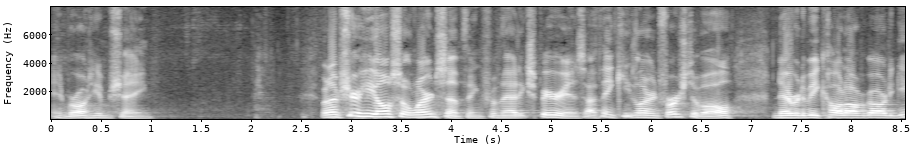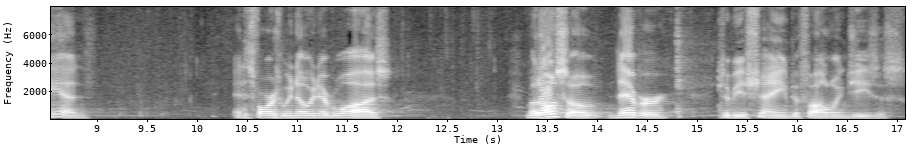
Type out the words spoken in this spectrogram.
and brought him shame. But I'm sure he also learned something from that experience. I think he learned, first of all, never to be caught off guard again. And as far as we know, he never was. But also, never to be ashamed of following Jesus.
